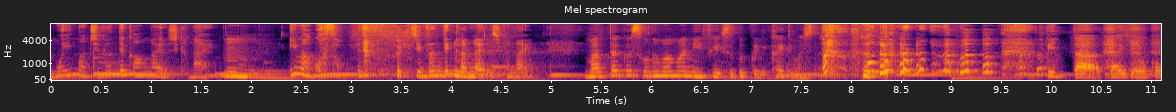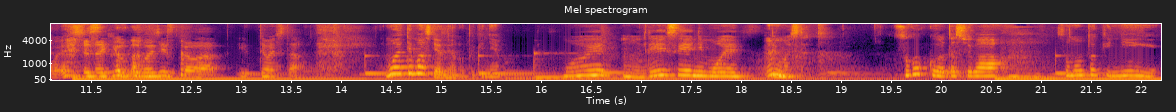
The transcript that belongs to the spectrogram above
んもう今自分で考えるしかない。うん。今こそ 自分で考えるしかない。全くそのままに Facebook に書いてました。ピッタ代表小林代表小林静香は言ってました。燃えてましたよね、あの時ね。燃え、うん、冷静に燃えてました。すごく私はその時に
